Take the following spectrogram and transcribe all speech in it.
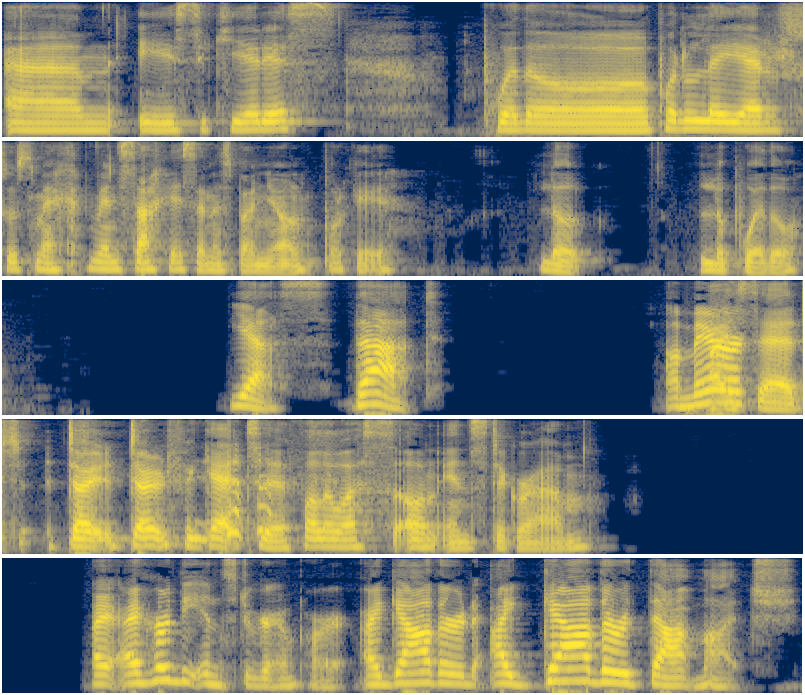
Um, y si quieres, puedo, puedo leer sus mensajes en español, porque lo, lo puedo. Yes, that. I America. said, don't don't forget to follow us on Instagram. I, I heard the Instagram part. I gathered. I gathered that much.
